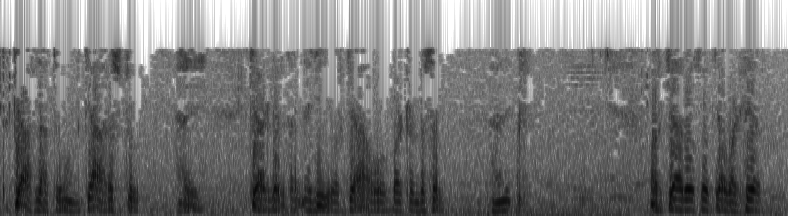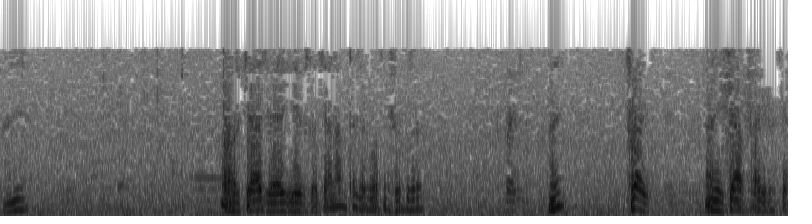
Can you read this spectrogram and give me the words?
تو کیا افلاطون کیا رستو کیا ڈر کرنے کی اور کیا وہ برٹن ڈسل اور کیا روسو کیا واٹر اور کیا جو ہے یہ اس کا کیا نام تھا جو بہت مشہور گزرا؟ فرائڈ۔ کیا فرائڈ کیا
